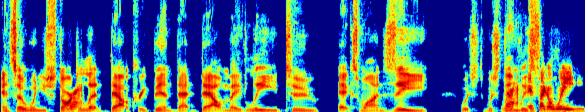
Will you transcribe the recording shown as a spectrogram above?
and so when you start to let doubt creep in that doubt may lead to x y and z which which then Right. leads It's to like a a whole- weed.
